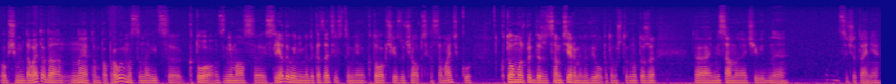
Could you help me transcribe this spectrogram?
В общем, давай тогда на этом попробуем остановиться. Кто занимался исследованиями, доказательствами, кто вообще изучал психосоматику, кто, может быть, даже сам термин ввел, потому что, ну, тоже э, не самое очевидное сочетание.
